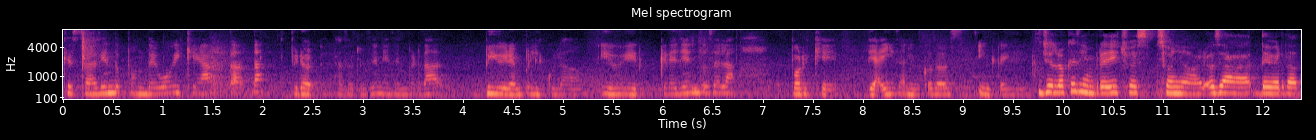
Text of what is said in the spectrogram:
¿qué estoy haciendo? ¿Para dónde voy? ¿Qué hago? Pero la solución es en verdad vivir en peliculado y vivir creyéndosela porque de ahí salen cosas increíbles. Yo lo que siempre he dicho es soñar, o sea, de verdad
